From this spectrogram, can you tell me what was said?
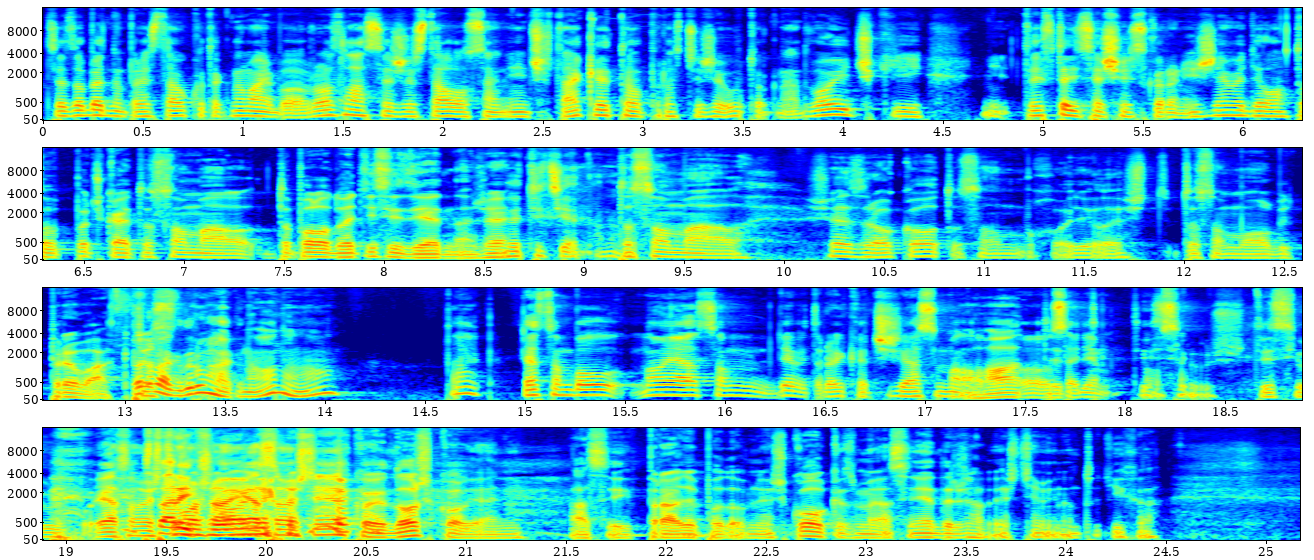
cez obednú prestávku, tak normálne bolo v rozhlase, že stalo sa niečo takéto, proste, že útok na dvojičky, vtedy sa ešte skoro nič nevedelo. To, počkaj, to som mal, to bolo 2001, že? 2001, no. To som mal 6 rokov, to som chodil ešte, to som mohol byť prvák. Prvák, Čo... druhák, no, no, no. Tak, ja som bol, no ja som 9 trojka, čiže ja som mal Aha, ty, 7. Ty, ty si už, ty si už, ja som ešte možno, ja som ešte nechodil do školy ani, asi pravdepodobne. V škôlke sme asi nedržali ešte minútu ticha.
